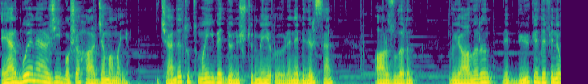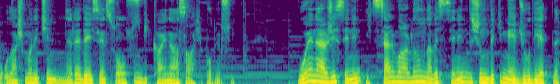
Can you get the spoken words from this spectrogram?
Eğer bu enerjiyi boşa harcamamayı, içeride tutmayı ve dönüştürmeyi öğrenebilirsen, arzuların, rüyaların ve büyük hedefine ulaşman için neredeyse sonsuz bir kaynağa sahip oluyorsun. Bu enerji senin içsel varlığınla ve senin dışındaki mevcudiyetle,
